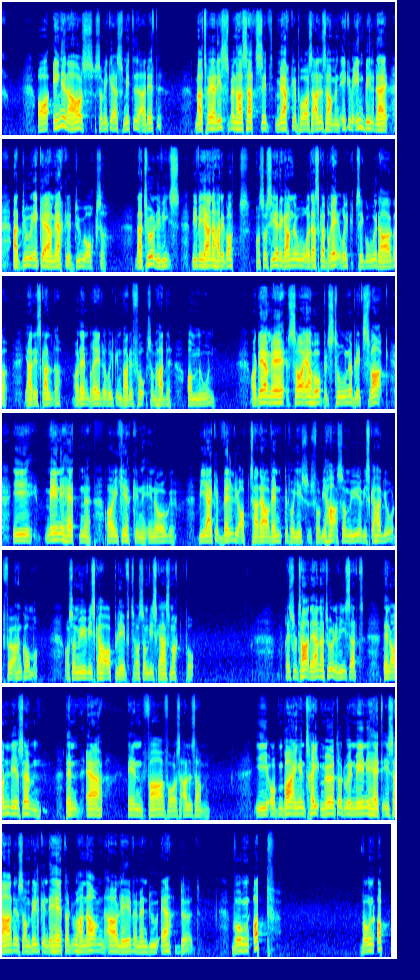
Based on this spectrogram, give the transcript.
Og ingen av oss som ikke er smittet av dette. Materialismen har satt sitt merke på oss alle sammen. Ikke innbill deg at du ikke er merket, du også. Naturligvis. Vi vil gjerne ha det godt. Og så sier det gamle ordet der skal bre rykk til gode dager. Ja, det skal det. Og den brede ryggen var det få som hadde, om noen. Og dermed så er håpets tone blitt svak i menighetene og i kirkene i Norge. Vi er ikke veldig opptatt av å vente på Jesus, for vi har så mye vi skal ha gjort før han kommer. Og så mye vi skal ha opplevd, og som vi skal ha smakt på. Resultatet er naturligvis at den åndelige søvn den er en fare for oss alle sammen. I Åpenbaringen 3 møter du en menighet i Sades om hvilken det heter du har navn av å leve, men du er død. Vågn opp. Vågn opp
